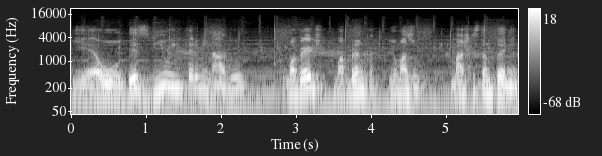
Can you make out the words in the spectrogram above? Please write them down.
que é o Desvio Interminável uma verde, uma branca e uma azul. Mágica instantânea.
